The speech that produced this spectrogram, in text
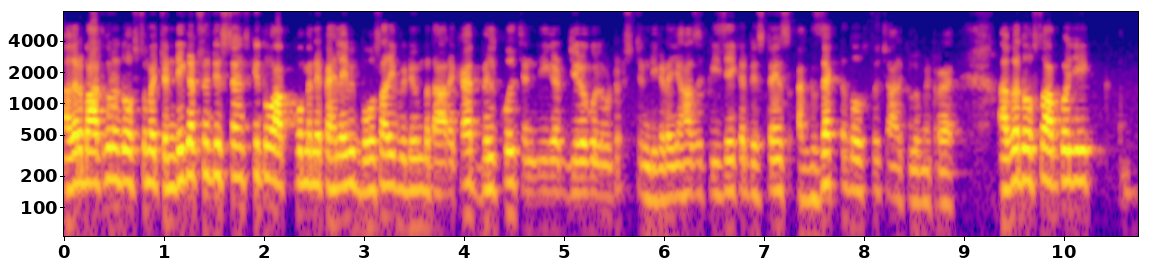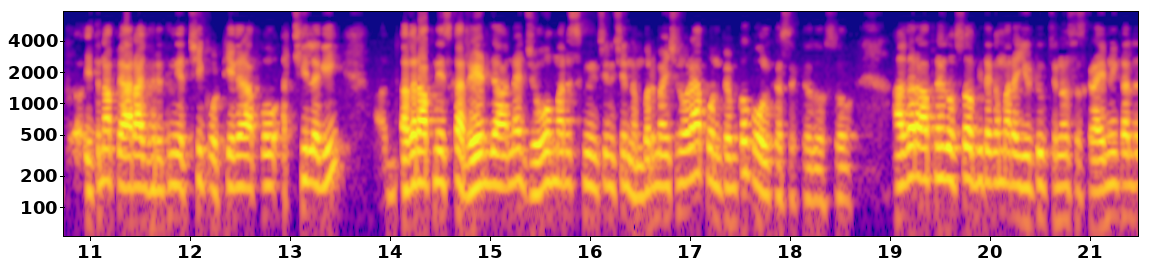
अगर बात करूँ दोस्तों मैं चंडीगढ़ से डिस्टेंस की तो आपको मैंने पहले भी बहुत सारी वीडियो में बता रखा है, बिल्कुल चंडीगढ़ ज़ीरो किलोमीटर चंडीगढ़ है। यहाँ से पीजे का डिस्टेंस एग्जैक्ट दोस्तों चार किलोमीटर है। अगर दोस्तों आपको ये इतना प्यारा घर इतनी अच्छी कोठी अगर आपको अच्छी लगी अगर आपने इसका रेट जानना है जो हमारे स्क्रीन नीचे नीचे नंबर मेंशन हो रहा है आप उन पे हमको कॉल कर सकते हो दोस्तों। अगर आपने दोस्तों अभी तक हमारा यूट्यूब चैनल सब्सक्राइब नहीं कर,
